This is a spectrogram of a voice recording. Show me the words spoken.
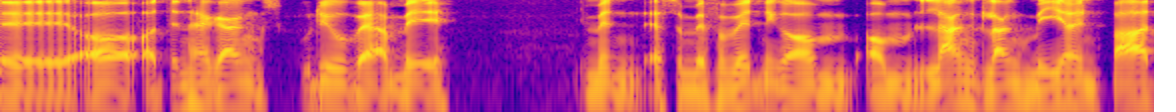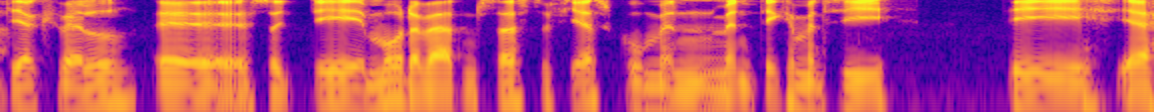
øh, og, og den her gang skulle det jo være med, men altså med forventninger om, om langt, langt mere end bare det at kvalde, øh, så det må da være den største fiasko, men, men det kan man sige, det, ja,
